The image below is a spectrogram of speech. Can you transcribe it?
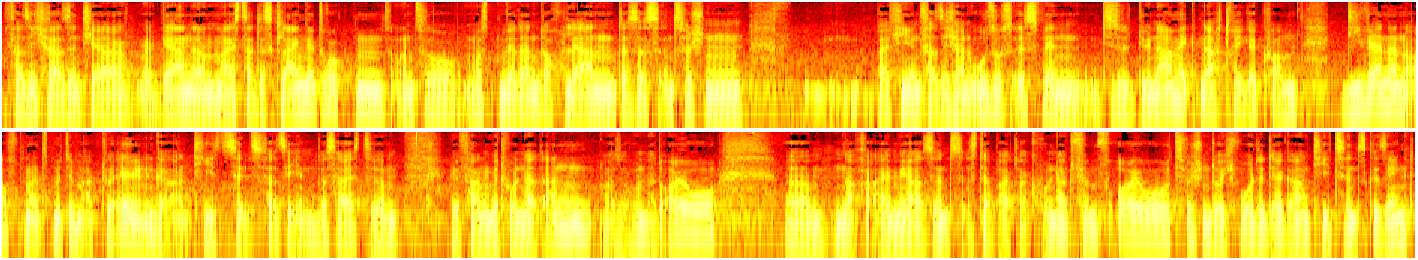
Versicherer sind ja gerne Meister des Kleingedruckten und so mussten wir dann doch lernen, dass es inzwischen bei vielen Versicherern Usus ist, wenn diese Dynamiknachträge kommen, die werden dann oftmals mit dem aktuellen Garantiezins versehen. Das heißt, ähm, wir fangen mit 100 an, also 100 Euro. Ähm, nach einem Jahr sind, ist der Beitrag 105 Euro. Zwischendurch wurde der Garantiezins gesenkt.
